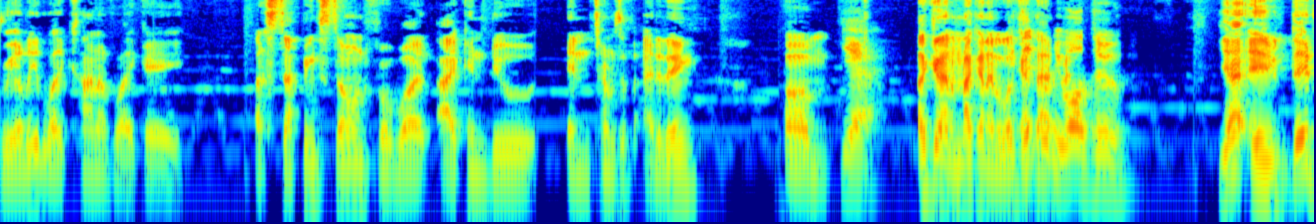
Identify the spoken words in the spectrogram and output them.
really like kind of like a a stepping stone for what I can do in terms of editing. Um, Yeah, again, I'm not gonna you look at that. pretty well do. Yeah, it did.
